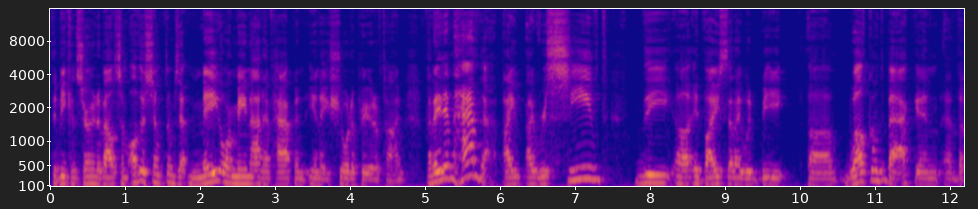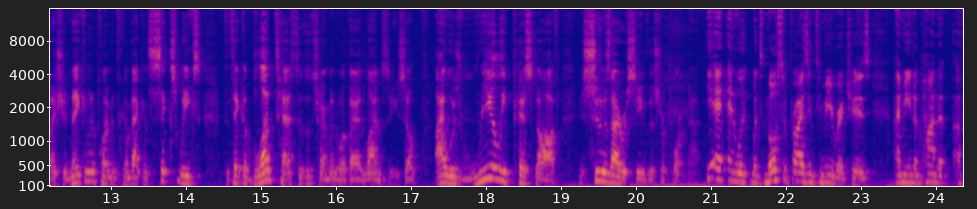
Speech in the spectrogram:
to be concerned about some other symptoms that may or may not have happened in a shorter period of time. But I didn't have that. I, I received the uh, advice that I would be uh, welcomed back and, and, that I should make an appointment to come back in six weeks to take a blood test to determine whether I had Lyme disease. So I was really pissed off as soon as I received this report, Matt. Yeah, and what's most surprising to me, Rich, is I mean, upon a, a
